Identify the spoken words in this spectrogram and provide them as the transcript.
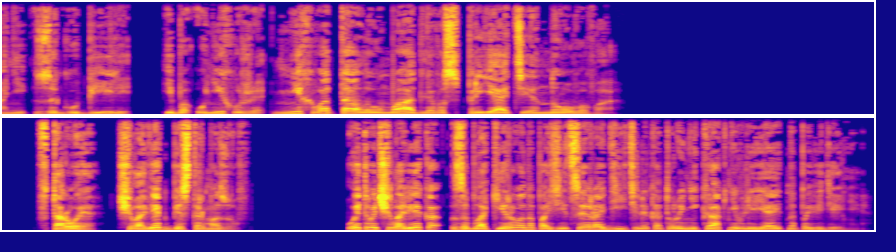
они загубили, ибо у них уже не хватало ума для восприятия нового. Второе. Человек без тормозов. У этого человека заблокирована позиция родителя, который никак не влияет на поведение.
